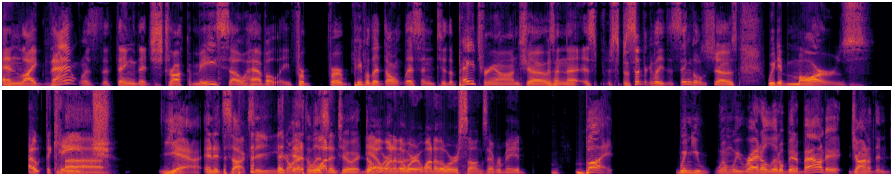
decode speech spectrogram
And like that was the thing that struck me so heavily for for people that don't listen to the Patreon shows and the, specifically the singles shows. We did Mars out the cage. Uh, yeah, and it sucks. you don't have to listen to it. Don't yeah, one of the worst one of the worst songs ever made. But when you when we read a little bit about it, Jonathan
